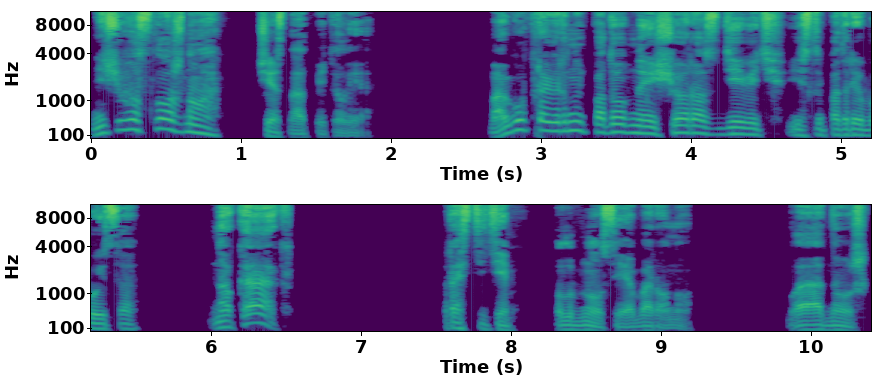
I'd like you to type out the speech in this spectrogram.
«Ничего сложного», — честно ответил я. «Могу провернуть подобное еще раз девять, если потребуется». «Но как?» «Простите», — улыбнулся я барону. «Ладно уж,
